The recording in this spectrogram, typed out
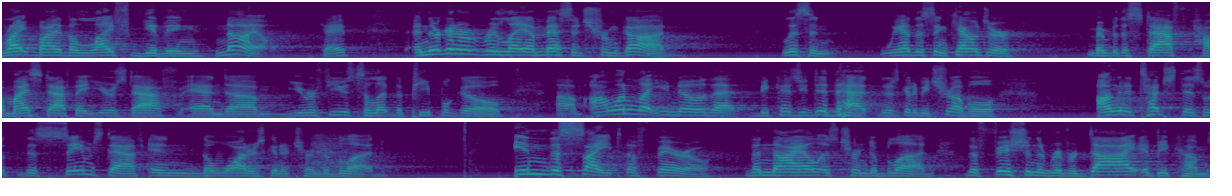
right by the life giving Nile. Okay? And they're going to relay a message from God. Listen, we had this encounter. Remember the staff, how my staff ate your staff, and um, you refused to let the people go. Um, I want to let you know that because you did that, there's going to be trouble. I'm going to touch this with the same staff, and the water's going to turn to blood. In the sight of Pharaoh, the Nile is turned to blood. The fish in the river die, it becomes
